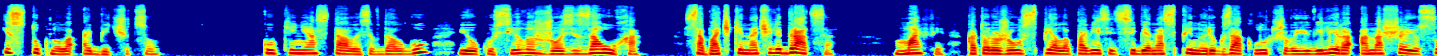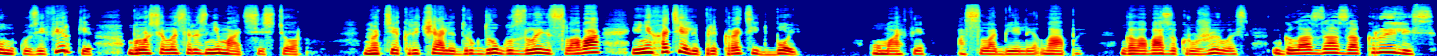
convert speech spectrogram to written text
и стукнула обидчицу. Куки не осталась в долгу и укусила Жози за ухо. Собачки начали драться. Мафи, которая уже успела повесить себе на спину рюкзак лучшего ювелира, а на шею сумку зефирки, бросилась разнимать сестер — но те кричали друг другу злые слова и не хотели прекратить бой. У Мафи ослабели лапы, голова закружилась, глаза закрылись.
